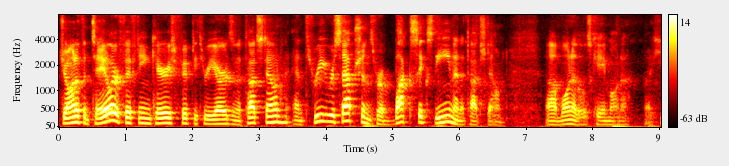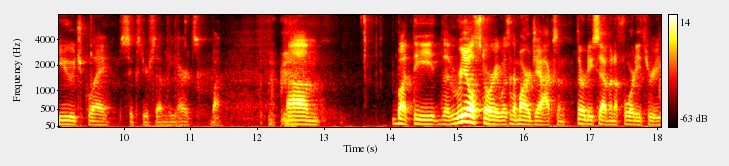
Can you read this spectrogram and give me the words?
Jonathan Taylor, 15 carries, 53 yards and a touchdown, and three receptions for a buck 16 and a touchdown. Um, one of those came on a, a huge play, 60 or 70 yards. But um, but the the real story was Lamar Jackson, 37 of 43,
